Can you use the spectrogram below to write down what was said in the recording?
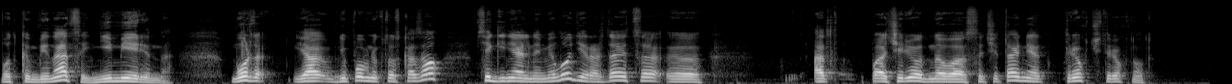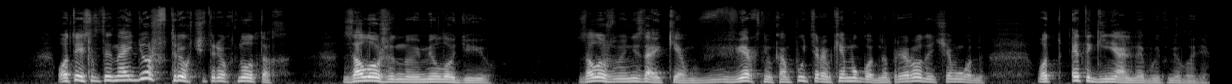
Вот комбинации немерено. Можно, я не помню, кто сказал, все гениальные мелодии рождаются э, от поочередного сочетания трех-четырех нот. Вот если ты найдешь в трех-четырех нотах заложенную мелодию – заложенную не знаю кем, верхним компьютером, кем угодно, природой, чем угодно. Вот это гениальная будет мелодия.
